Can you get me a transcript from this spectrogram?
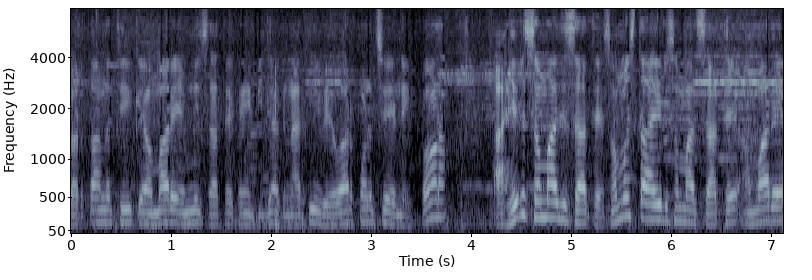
કરતા નથી, કે અમારે એમની સાથે કંઈ બીજા જ્ઞાતિ વ્યવહાર પણ છે નહીં. પણ આહિર સમાજ સાથે, સમસ્ત આહિર સમાજ સાથે અમારે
